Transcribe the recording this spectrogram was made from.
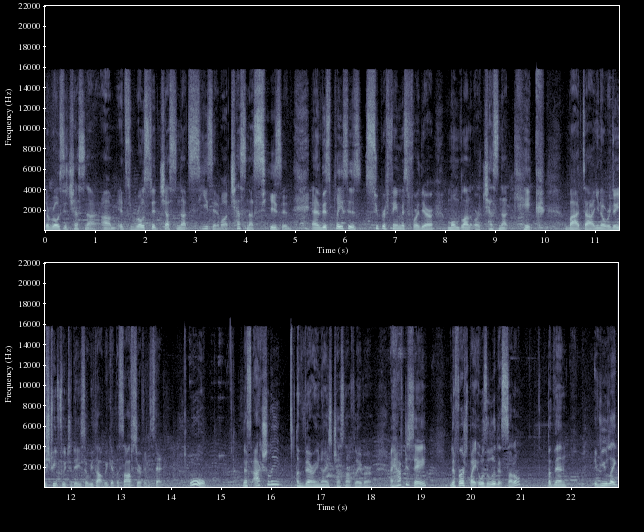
the roasted chestnut. Um, it's roasted chestnut season, well, chestnut season, and this place is super famous for their Mont Blanc or chestnut cake. But uh, you know, we're doing street food today, so we thought we'd get the soft serve instead. Oh, that's actually a very nice chestnut flavor. I have to say, the first bite it was a little bit subtle, but then if you like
